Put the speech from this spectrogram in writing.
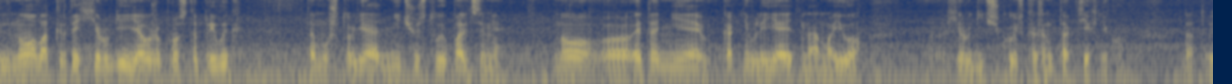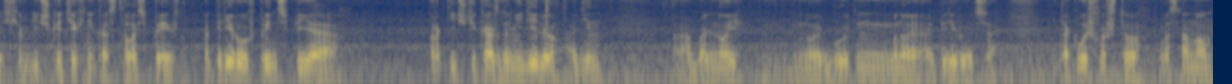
но в открытой хирургии я уже просто привык к тому, что я не чувствую пальцами, но э, это никак не влияет на мою э, хирургическую, скажем так, технику. Да, то есть хирургическая техника осталась прежней. Оперирую, в принципе, я практически каждую неделю один э, больной мной, будет, мной оперируется. Так вышло, что в основном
